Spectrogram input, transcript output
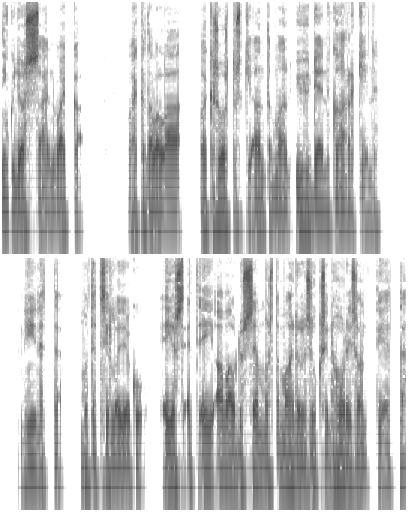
niin kuin jossain, vaikka, vaikka tavallaan vaikka suostuskin antamaan yhden karkin, niin että, mutta että silloin joku, ei, jos, että ei avaudu semmoista mahdollisuuksien horisonttia, että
